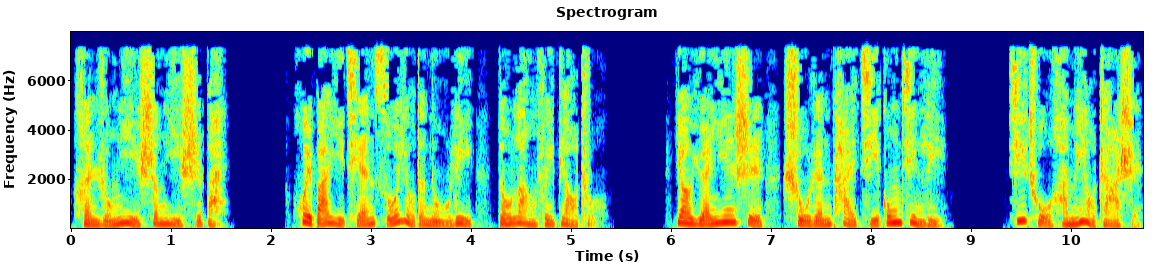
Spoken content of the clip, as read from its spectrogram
很容易生意失败，会把以前所有的努力都浪费掉。主要原因是属人太急功近利，基础还没有扎实，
